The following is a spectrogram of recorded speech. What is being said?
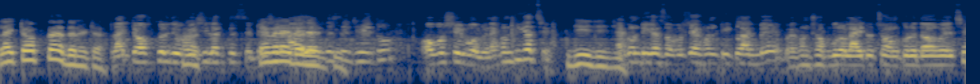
লাইট অফ করে দেন এটা। লাইটটা অফ করে দিও হ্যাঁ, বেশি লাগতেছে বেশি ক্যামেরায় high ধরে আর কি। লাগতেছে যেহেতু অবশ্যই বলবেন। এখন ঠিক আছে? জি জি জি। এখন ঠিক আছে অবশ্যই এখন ঠিক লাগবে। এখন সবগুলো লাইট হচ্ছে অন করে দেওয়া হয়েছে।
